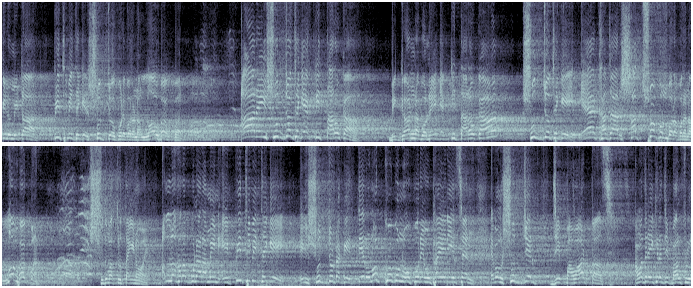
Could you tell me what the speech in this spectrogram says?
কিলোমিটার পৃথিবী থেকে সূর্য উপরে বলেন আল্লাহ আকবার। আর এই সূর্য থেকে একটি তারকা, বিজ্ঞানরা বলে একটি তারকা সূর্য থেকে এক হাজার সাতশো গুণ বড় বলেন আল্লাহ আকবার। শুধুমাত্র তাই নয়, আল্লাহ রাব্বুল আলামিন এই পৃথিবী থেকে এই সূর্যটাকে তেরো লক্ষ গুণ উপরে উঠাইয়ে নিয়েছেন এবং সূর্যের যে পাওয়ারটা আছে, আমাদের এখানে যে বাল্ব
